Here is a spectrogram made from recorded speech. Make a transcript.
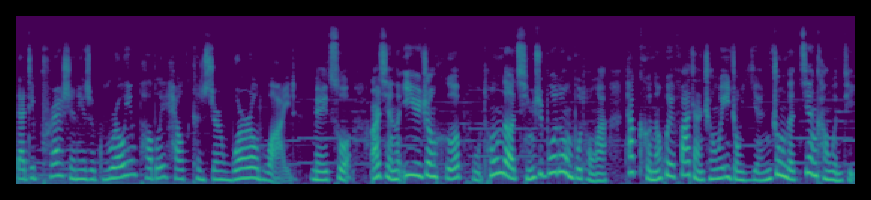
that depression is a growing public health concern worldwide. 没错，而且呢，抑郁症和普通的情绪波动不同啊，它可能会发展成为一种严重的健康问题。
